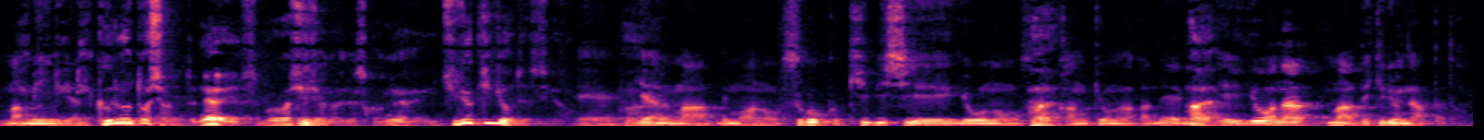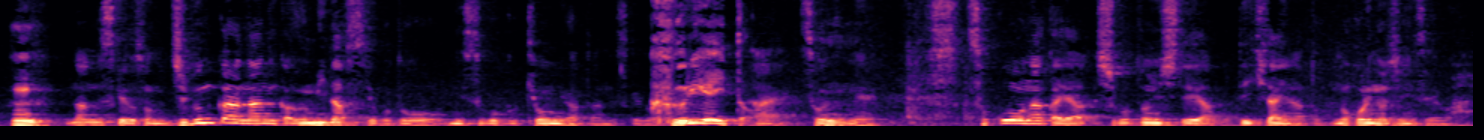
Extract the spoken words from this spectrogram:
まあ、メインでやって。リクルート社ってね素晴らしいじゃないですかね。一流企業ですよ、えーいやまあでもあのすごく厳しい営業のそのはい。環境の中で、まあ、はい。営業はな、まあ、できるようになったと、うん。なんですけどその自分から何か生み出すということにすごく興味があったんですけど。クリエイト、はい、そうですね、そこをなんかや仕事にしてやっていきたいなと残りの人生は、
